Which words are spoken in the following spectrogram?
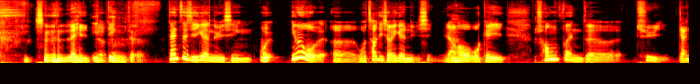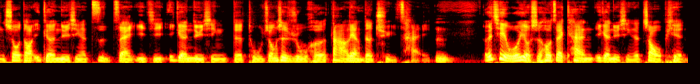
之类的。”一定的。但自己一个人旅行，我因为我呃，我超级喜欢一个人旅行，然后我可以充分的去感受到一个人旅行的自在，以及一个人旅行的途中是如何大量的取材。嗯，而且我有时候在看一个人旅行的照片，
